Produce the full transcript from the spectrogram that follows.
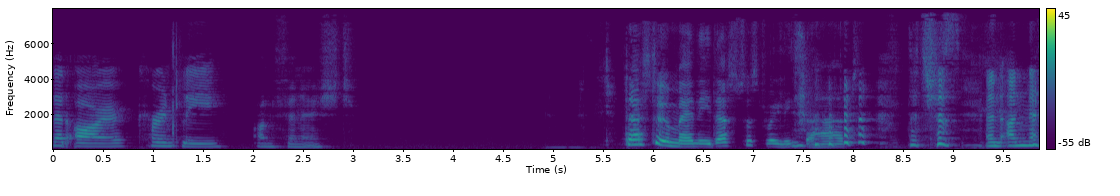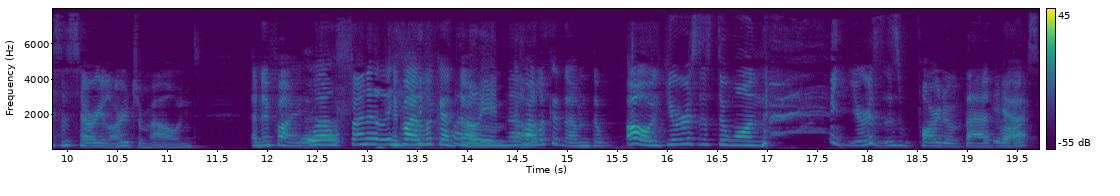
that are currently unfinished. There's too many. That's just really sad. That's just an unnecessary large amount. And if I Yeah. Well, funnily, if I look at them, funnily if I look at them, the oh, yours is the one. yours is part of that, Yeah. Rox.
